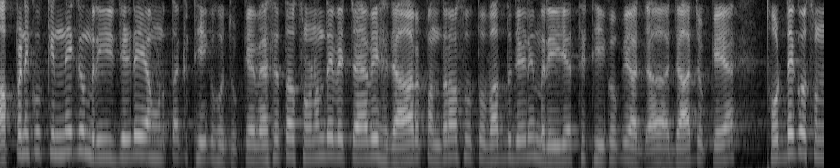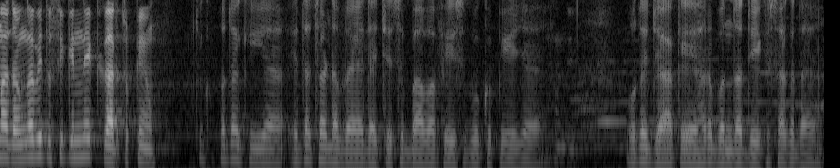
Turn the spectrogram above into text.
ਆਪਣੇ ਕੋਲ ਕਿੰਨੇ ਕੁ ਮਰੀਜ਼ ਜਿਹੜੇ ਆ ਹੁਣ ਤੱਕ ਠੀਕ ਹੋ ਚੁੱਕੇ ਆ? ਵੈਸੇ ਤਾਂ ਸੁਣਨ ਦੇ ਵਿੱਚ ਆਇਆ ਵੀ 1000 1500 ਤੋਂ ਵੱਧ ਜਿਹੜੇ ਮਰੀਜ਼ ਇੱਥੇ ਠੀਕ ਹੋ ਕੇ ਜਾ ਚੁੱਕੇ ਆ। ਤੁਹਾਡੇ ਕੋਲ ਸੁਣਨਾ ਚਾਹੂੰਗਾ ਵੀ ਤੁਸੀਂ ਕਿੰਨੇ ਕੁ ਕਰ ਚੁੱਕੇ ਹੋ? ਦੇਖੋ ਪਤਾ ਕੀ ਆ ਇਹ ਤਾਂ ਸਾਡਾ ਵੈਦ H S Baba Facebook page ਹੈ। ਉਹ ਤੇ ਜਾ ਕੇ ਹਰ ਬੰਦਾ ਦੇਖ ਸਕਦਾ ਹੈ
